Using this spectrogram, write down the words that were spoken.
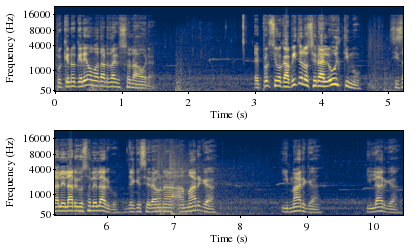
porque no queremos matar Dark Souls ahora. El próximo capítulo será el último. Si sale largo, sale largo, ya que será una amarga y marga y larga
